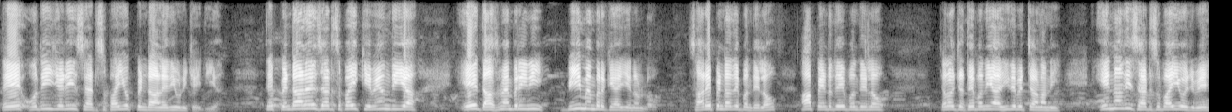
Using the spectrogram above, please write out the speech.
ਤੇ ਉਹਦੀ ਜਿਹੜੀ ਸੈਟ ਸਫ਼ਾਈ ਉਹ ਪਿੰਡਾਂ ਵਾਲੇ ਦੀ ਹੋਣੀ ਚਾਹੀਦੀ ਆ। ਤੇ ਪਿੰਡਾਂ ਵਾਲੇ ਦੀ ਸੈਟ ਸਫ਼ਾਈ ਕਿਵੇਂ ਹੁੰਦੀ ਆ? ਇਹ 10 ਮੈਂਬਰ ਹੀ ਨਹੀਂ 20 ਮੈਂਬਰ ਕਿਹਾ ਜੀ ਇਹਨਾਂ ਨੂੰ ਲਓ। ਸਾਰੇ ਪਿੰਡਾਂ ਦੇ ਬੰਦੇ ਲਓ ਆਹ ਪਿੰਡ ਦੇ ਬੰਦੇ ਲਓ। ਚਲੋ ਜਥੇਬੰਦੀਆਂ ਅਸੀਂ ਦੇ ਵਿੱਚ ਆਣਾ ਨਹੀਂ। ਇਹਨਾਂ ਦੀ ਸੈਟ ਸਫ਼ਾਈ ਹੋ ਜਵੇ।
